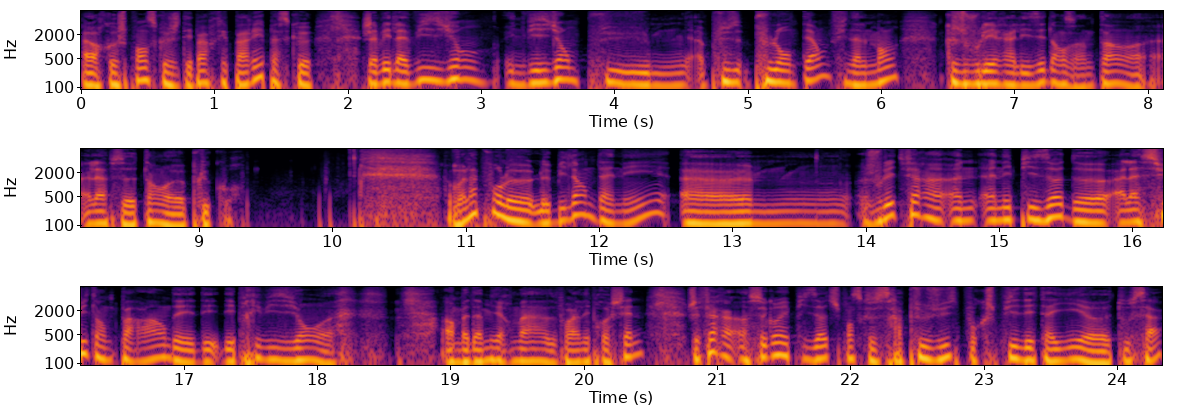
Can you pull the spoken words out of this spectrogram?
alors que je pense que j'étais pas préparé parce que j'avais la vision, une vision plus, plus, plus long terme finalement, que je voulais réaliser dans un temps, un laps de temps euh, plus court. Voilà pour le, bilan d'année. Euh, je voulais te faire un, épisode euh, à la suite en te parlant des, prévisions euh, en Madame Irma pour l'année prochaine. Je vais faire un, second épisode, je pense que ce sera plus juste pour que je puisse détailler euh, tout ça.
